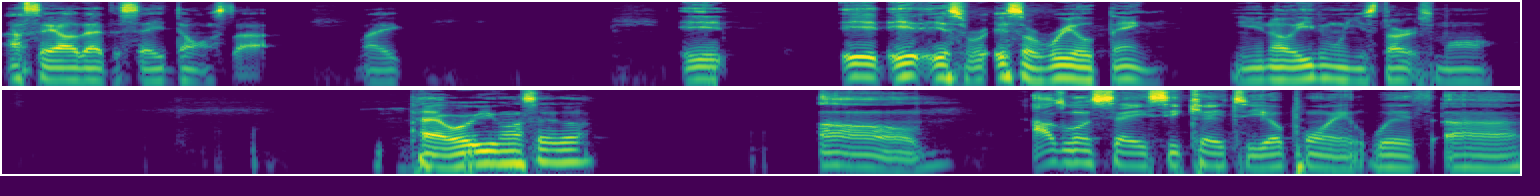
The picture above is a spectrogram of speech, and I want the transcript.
I say all that to say don't stop. Like it it, it it's it's a real thing. You know, even when you start small. Pat, what were you gonna say though? Um, I was going to say, CK, to your point with uh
